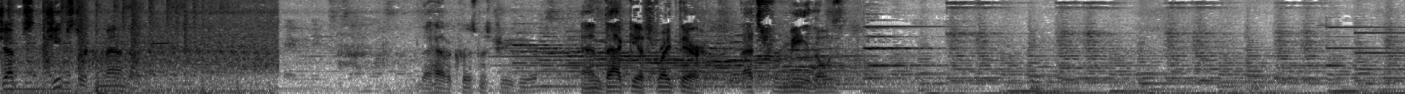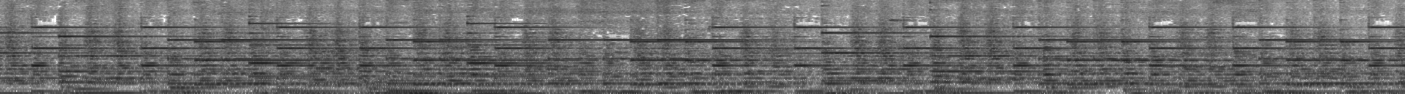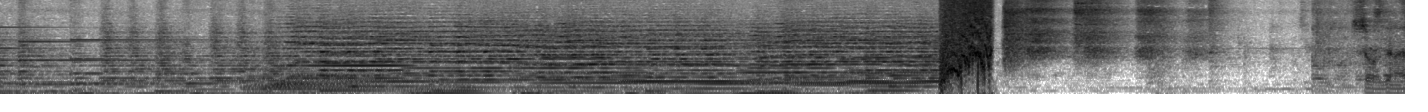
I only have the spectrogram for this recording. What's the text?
Jeeps, Jeepster Commando. They have a Christmas tree here. And that gift right there, that's for me. Those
